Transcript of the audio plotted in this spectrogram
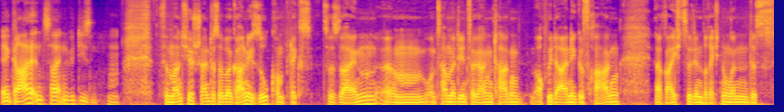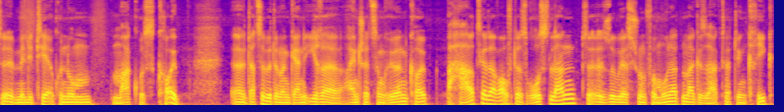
äh, gerade in Zeiten wie diesen. Hm. Für manche scheint es aber gar nicht so komplex zu sein. Ähm, uns haben in den vergangenen Tagen auch wieder einige Fragen erreicht zu den Berechnungen des äh, Militärökonomen Markus Keup. Äh, dazu würde man gerne Ihre Einschätzung hören. Kolb beharrt ja darauf, dass Russland, äh, so wie er es schon vor Monaten mal gesagt hat, den Krieg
